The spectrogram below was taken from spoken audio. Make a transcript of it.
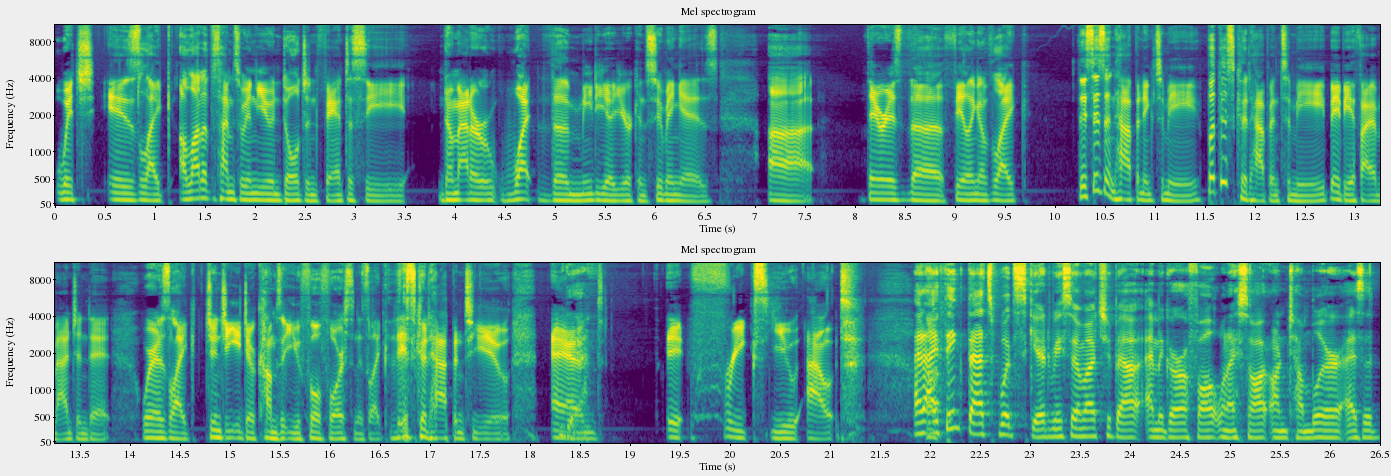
Which is like a lot of the times when you indulge in fantasy, no matter what the media you're consuming is, uh, there is the feeling of like this isn't happening to me, but this could happen to me, maybe if I imagined it. Whereas like Junji Ito comes at you full force and is like, this could happen to you. And yeah. it freaks you out. And uh, I think that's what scared me so much about Amigara Fault when I saw it on Tumblr as a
